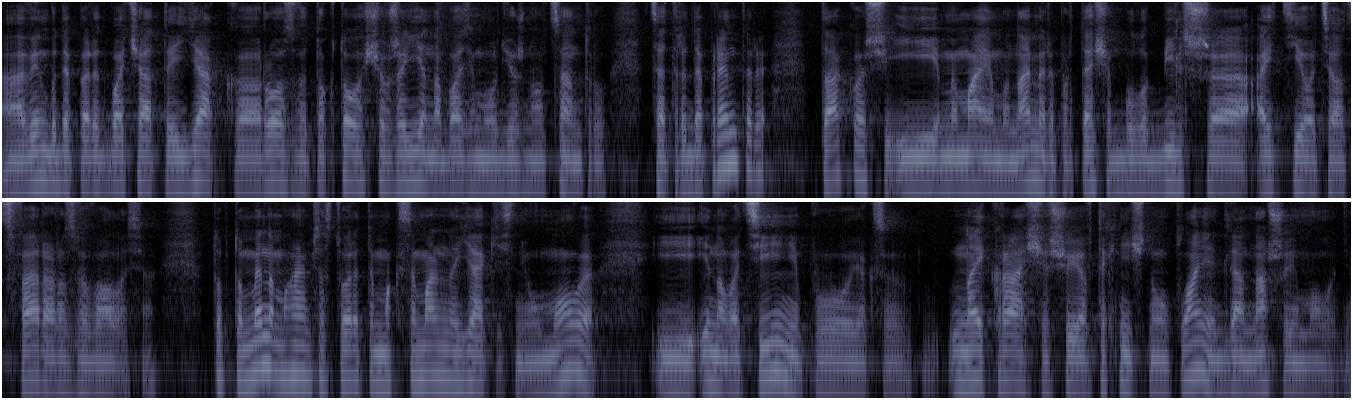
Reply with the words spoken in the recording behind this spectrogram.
Він буде передбачати як е, розвиток того, що вже є на базі молодіжного центру, це 3D-принтери. Також і ми маємо наміри про те, щоб було більше IT, оця от сфера розвивалася. Тобто ми намагаємося створити максимально якісні умови і інноваційні, по як це найкраще, що є в технічному плані для нашої молоді.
